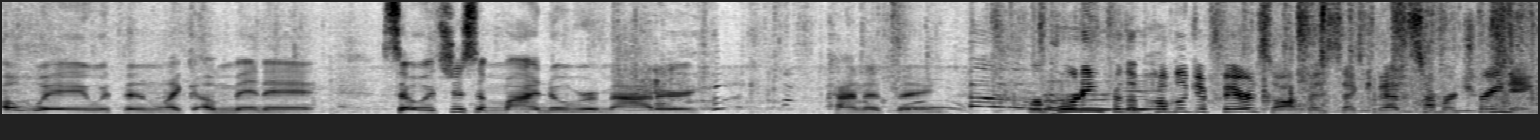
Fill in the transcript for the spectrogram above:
away within like a minute so it's just a mind over matter kind of thing. Reporting for the Public Affairs Office at Cadet Summer Training,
